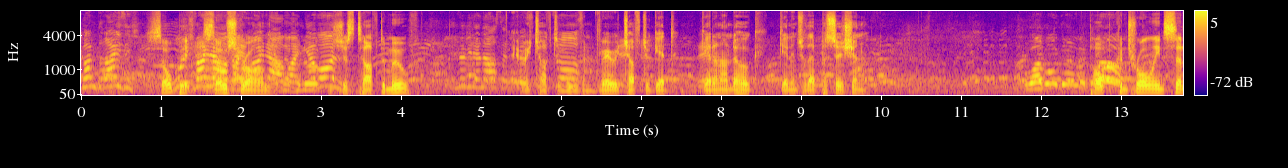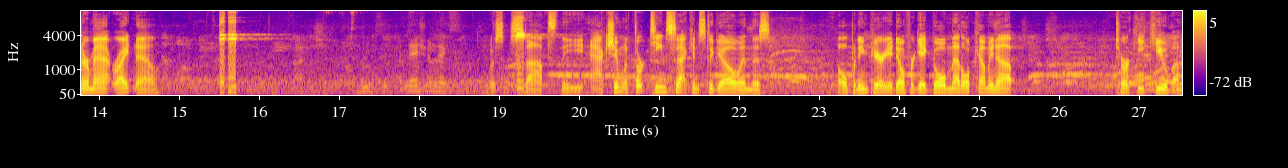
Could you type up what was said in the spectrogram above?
Blue. So big, so strong. It's just tough to move. Very tough to move and very tough to get get an underhook, get into that position. Pope controlling center mat right now. Whistle stops the action with 13 seconds to go in this opening period. Don't forget gold medal coming up. Turkey, Cuba.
